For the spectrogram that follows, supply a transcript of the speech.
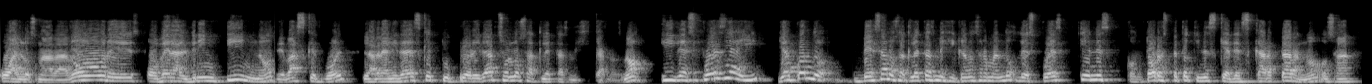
o a los nadadores, o ver al Dream Team, ¿no? De básquetbol, la realidad es que tu prioridad son los atletas mexicanos, ¿no? Y después de ahí, ya cuando ves a los atletas mexicanos, Armando, después tienes, con todo respeto, tienes que descartar, ¿no? O sea,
